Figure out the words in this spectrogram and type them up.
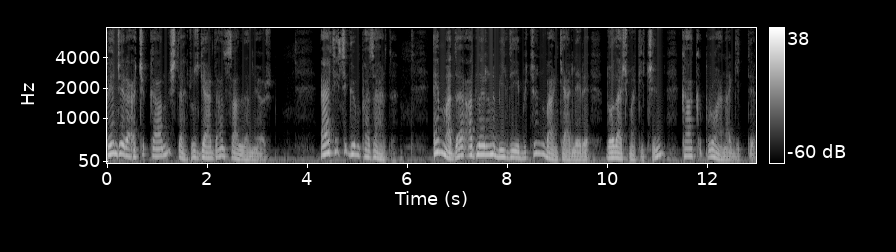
Pencere açık kalmış da rüzgardan sallanıyor. Ertesi gün pazardı. Emma da adlarını bildiği bütün bankerleri dolaşmak için kalkıp Ruan'a gitti.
